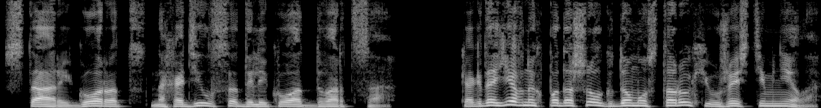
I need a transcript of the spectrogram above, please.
Старый город находился далеко от дворца. Когда Евнух подошел к дому старухи, уже стемнело.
